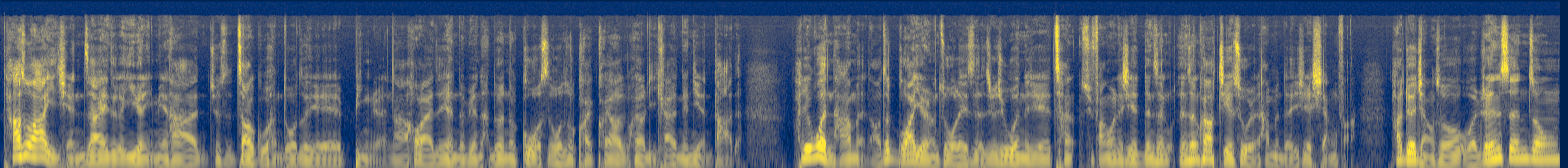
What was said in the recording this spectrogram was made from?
他说他以前在这个医院里面，他就是照顾很多这些病人，然后后来这些很多病人很多人都过世，或者说快快要快要离开，年纪很大的，他就问他们哦，这国外有人做类似的，就去问那些参去访问那些人生人生快要结束了，他们的一些想法。他就会讲说，我人生中，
